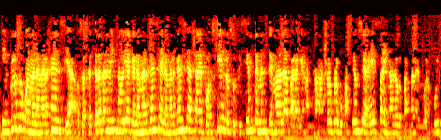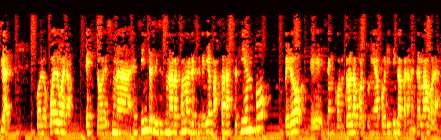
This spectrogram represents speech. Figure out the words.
Incluso cuando la emergencia, o sea, se trata el mismo día que la emergencia, y la emergencia ya de por sí es lo suficientemente mala para que nuestra mayor preocupación sea esa y no lo que pasa en el Poder Judicial. Con lo cual, bueno, esto es una, en síntesis, es una reforma que se quería pasar hace tiempo, pero eh, se encontró la oportunidad política para meterla ahora.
